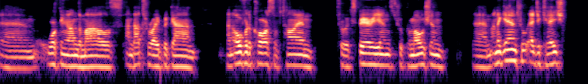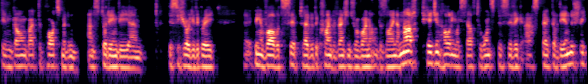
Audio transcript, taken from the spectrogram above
um, working on the malls, and that's where I began. And over the course of time, through experience, through promotion, um, and again through education, going back to Portsmouth and, and studying the um, the security degree, Uh, being involved with CPTED with the crime prevention through environmental design. I'm not pigeonholing myself to one specific aspect of the industry,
